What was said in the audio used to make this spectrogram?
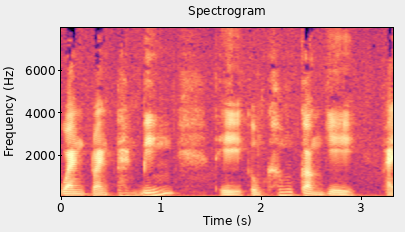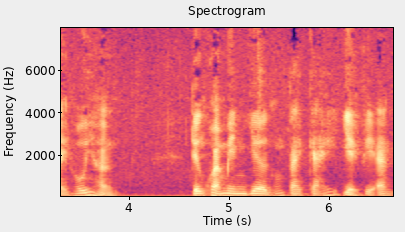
hoàn toàn tan biến, thì cũng không còn gì phải hối hận. Trưởng khoa Minh giơ ngón tay cái về phía anh.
